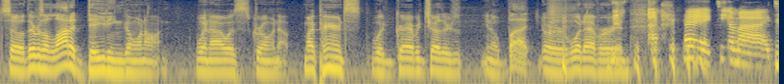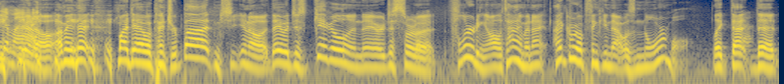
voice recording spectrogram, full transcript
So there was a lot of dating going on when I was growing up. My parents would grab each other's, you know, butt or whatever, and Hey, TMI, TMI. you know, I mean, that, my dad would pinch her butt, and she, you know, they would just giggle, and they were just sort of flirting all the time. And I, I grew up thinking that was normal, like that, that,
